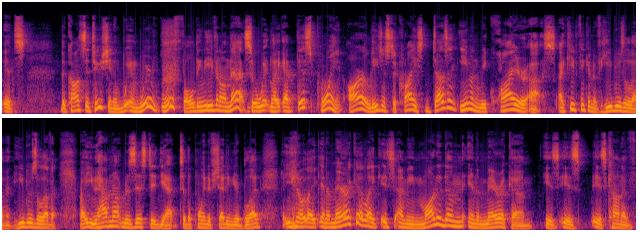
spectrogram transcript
it's the Constitution, and we're we're folding even on that. So, like at this point, our allegiance to Christ doesn't even require us. I keep thinking of Hebrews 11. Hebrews 11, right? You have not resisted yet to the point of shedding your blood. You know, like in America, like it's. I mean, martyrdom in America is is is kind of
